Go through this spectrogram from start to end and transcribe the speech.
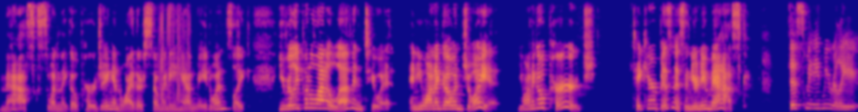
masks when they go purging and why there's so many handmade ones. Like you really put a lot of love into it and you want to go enjoy it. You want to go purge. Take care of business in your new mask. This made me really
